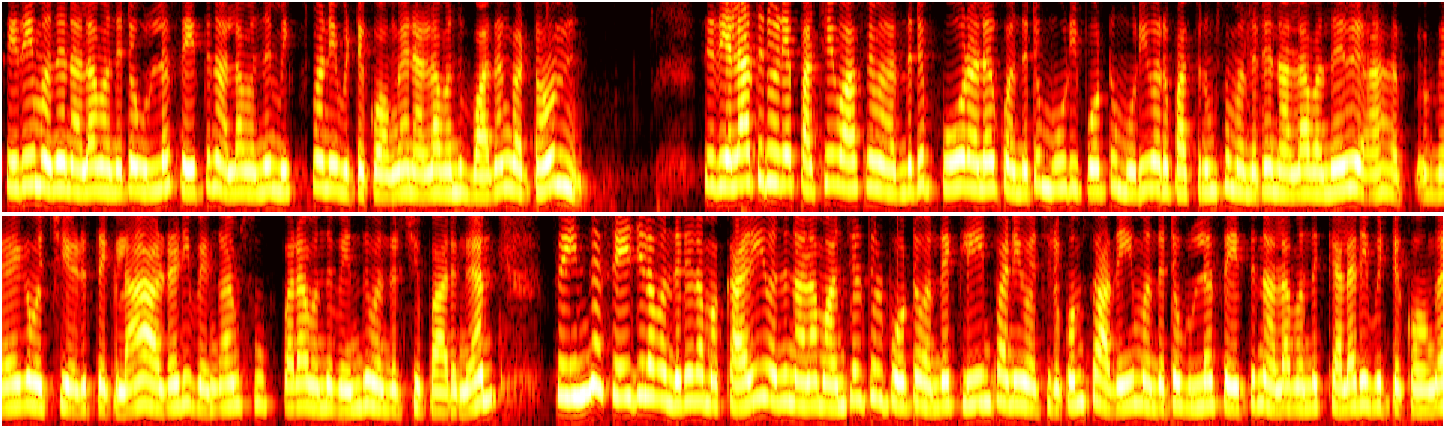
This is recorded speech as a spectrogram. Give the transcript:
ஸோ இதையும் வந்து நல்லா வந்துட்டு உள்ளே சேர்த்து நல்லா வந்து மிக்ஸ் பண்ணி விட்டுக்கோங்க. நல்லா வந்து வதங்கட்டும். ஸோ இது எல்லாத்தினுடைய பச்சை வாசனை வந்துட்டு போகிற அளவுக்கு வந்துட்டு மூடி போட்டு மூடி ஒரு பத்து நிமிஷம் வந்துட்டு நல்லா வந்து வேக வச்சு எடுத்துக்கலாம். ஆல்ரெடி வெங்காயம் சூப்பராக வந்து வெந்து வந்துருச்சு பாருங்கள் ஸோ இந்த ஸ்டேஜில் வந்துட்டு நம்ம கறி வந்து நல்லா மஞ்சள் தூள் போட்டு வந்து க்ளீன் பண்ணி வச்சுருக்கோம். ஸோ அதையும் வந்துட்டு உள்ளே சேர்த்து நல்லா வந்து கிளறி விட்டுக்கோங்க.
